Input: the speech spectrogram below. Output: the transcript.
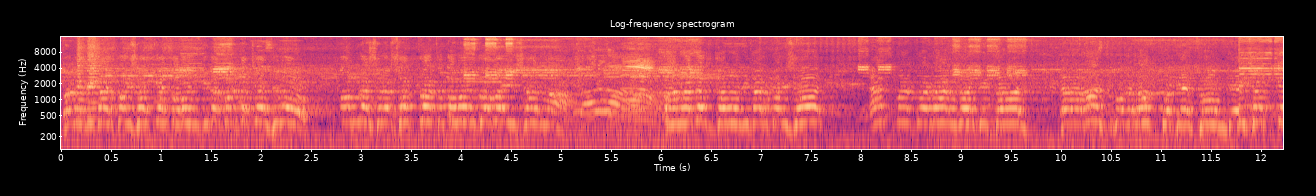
গণ অধিকার পরিষদকে কলঙ্কিত করতে চেয়েছিল। আমরা সেটা সত্য হাতে দমন করব ইনশাআল্লাহ। বাংলাদেশ গণ পরিষদ একমাত্র রাজনৈতিক দল যারা রাজপথে রক্ত দিয়ে শ্রম দিয়ে পরিষদকে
